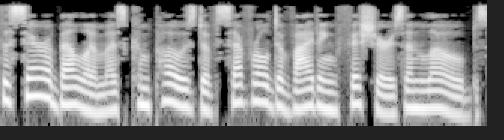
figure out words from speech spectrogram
The cerebellum is composed of several dividing fissures and lobes.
